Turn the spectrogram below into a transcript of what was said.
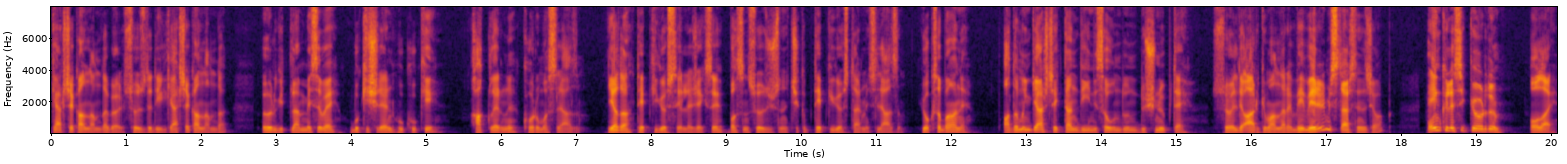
gerçek anlamda böyle sözde değil gerçek anlamda örgütlenmesi ve bu kişilerin hukuki haklarını koruması lazım. Ya da tepki gösterilecekse basın sözcüsüne çıkıp tepki göstermesi lazım. Yoksa bana ne? Adamın gerçekten dini savunduğunu düşünüp de söylediği argümanlara ve verir mi isterseniz cevap? En klasik gördüğüm olay.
